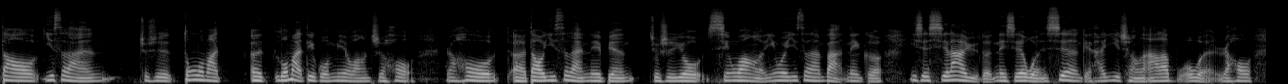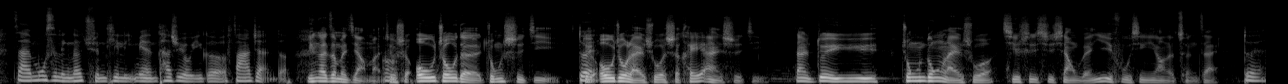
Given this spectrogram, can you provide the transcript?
到伊斯兰，就是东罗马呃罗马帝国灭亡之后，然后呃到伊斯兰那边就是又兴旺了，因为伊斯兰把那个一些希腊语的那些文献给它译成了阿拉伯文，然后在穆斯林的群体里面它是有一个发展的。应该这么讲嘛，嗯就是欧洲的中世纪对对欧洲来说是黑暗世纪，但是对于中东来说，其实是像文艺复兴一样的存在，对，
